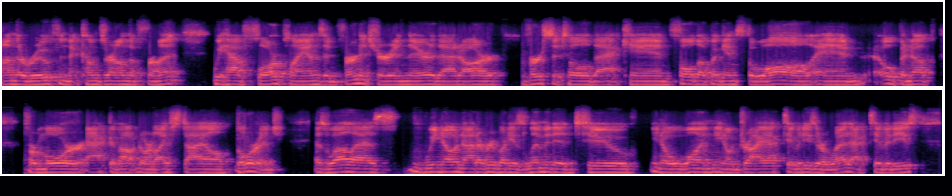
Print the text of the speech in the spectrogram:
on the roof, and that comes around the front. We have floor plans and furniture in there that are versatile that can fold up against the wall and open up for more active outdoor lifestyle storage as well as we know not everybody is limited to you know one you know dry activities or wet activities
